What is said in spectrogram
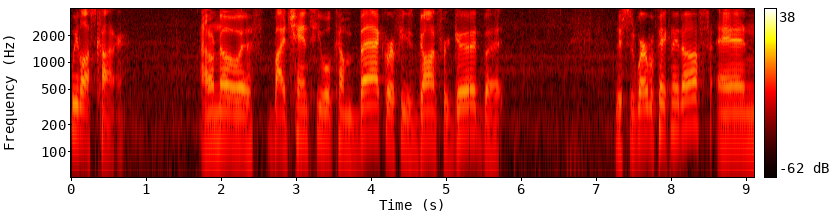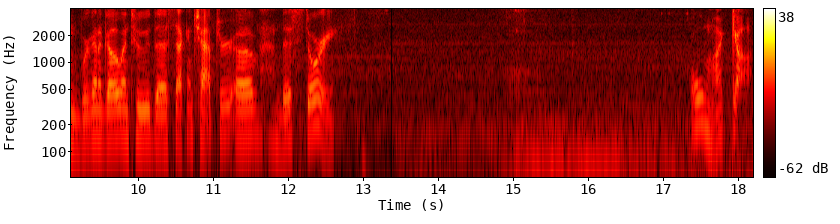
we lost Connor. I don't know if by chance he will come back or if he's gone for good, but this is where we're picking it off, and we're gonna go into the second chapter of this story. Oh my god.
